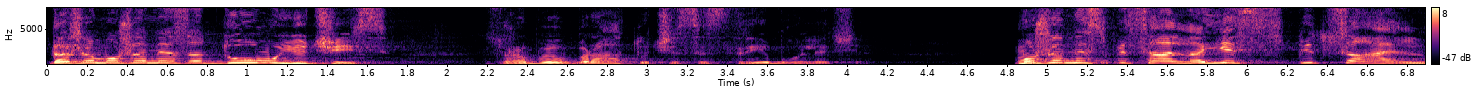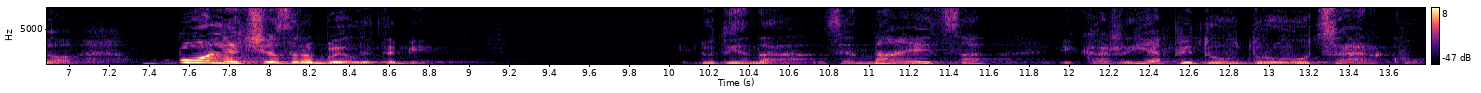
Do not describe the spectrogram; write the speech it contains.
навіть може не задумуючись, зробив брату чи сестрі боляче. Може, не спеціально, а є спеціально. Боляче зробили тобі. І людина зинається і каже, я піду в другу церкву,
